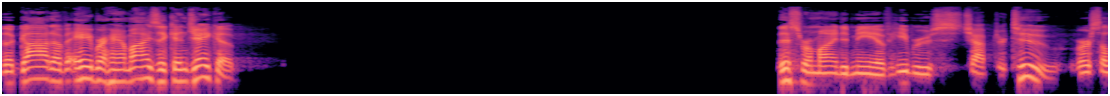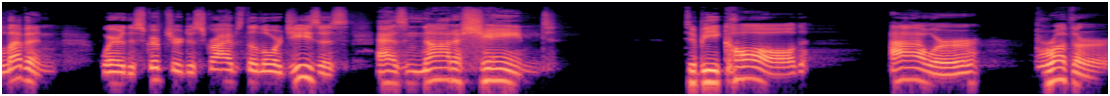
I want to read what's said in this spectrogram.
the God of Abraham, Isaac, and Jacob. This reminded me of Hebrews chapter 2, verse 11, where the scripture describes the Lord Jesus as not ashamed to be called our brother.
